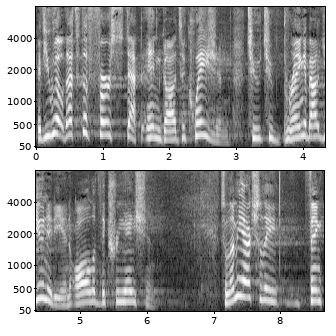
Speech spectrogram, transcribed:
If you will, that's the first step in God's equation to, to bring about unity in all of the creation. So let me actually think,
